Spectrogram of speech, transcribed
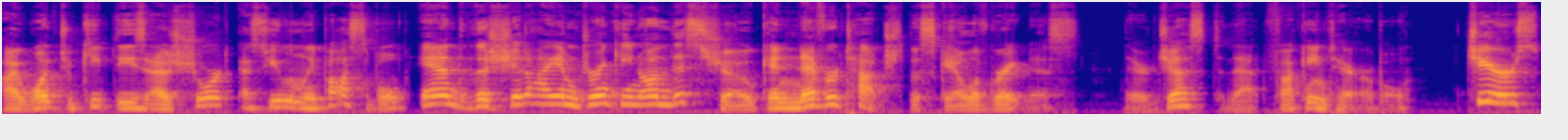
I want to keep these as short as humanly possible, and the shit I am drinking on this show can never touch the scale of greatness. They're just that fucking terrible. Cheers!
